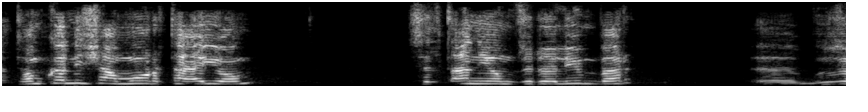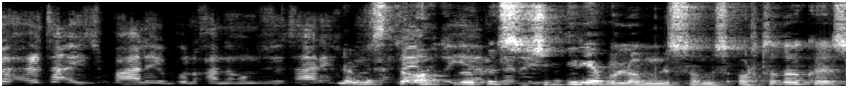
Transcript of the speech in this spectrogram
እቶም ከኒሻ ሞርታ እዮም ስልጣን እዮም ዝደልዩ እምበር። ብዙሕ እታ እዩ ዝበሃል የብሉ ከነ ከምዚ ታሪክ ምስቲ ኦርቶዶክስ ሽግር የብሎም ንሶም? ምስ ኦርቶዶክስ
